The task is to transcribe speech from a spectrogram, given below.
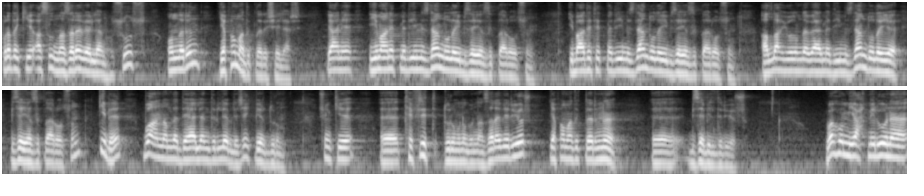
buradaki asıl nazara verilen husus onların yapamadıkları şeyler. Yani iman etmediğimizden dolayı bize yazıklar olsun. İbadet etmediğimizden dolayı bize yazıklar olsun. Allah yolunda vermediğimizden dolayı bize yazıklar olsun gibi bu anlamda değerlendirilebilecek bir durum. Çünkü e, tefrit durumunu bu nazara veriyor. Yapamadıklarını e, bize bildiriyor. وَهُمْ يَحْمِلُونَ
